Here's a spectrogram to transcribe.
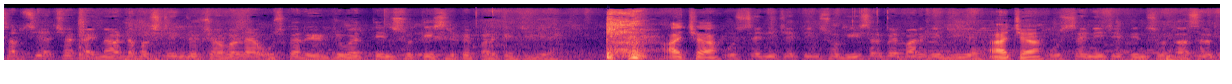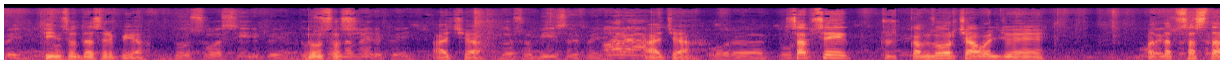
सबसे अच्छा कायनात डबल स्टिंग जो चावल है, उसका रेट जो है तीन सौ तीस रुपये पर के जी है। अच्छा। उससे नीचे तीन सौ बीस रूपए पर के जी है। अच्छा। उससे नीचे तीन सौ दस रूपए तीन सौ दस रूपया। दो सौ अस्सी रूपए दो सौ नब्बे रूपए अच्छा। दो सौ बीस रूपए अच्छा। और सबसे कमज़ोर चावल जो है मतलब सस्ता।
